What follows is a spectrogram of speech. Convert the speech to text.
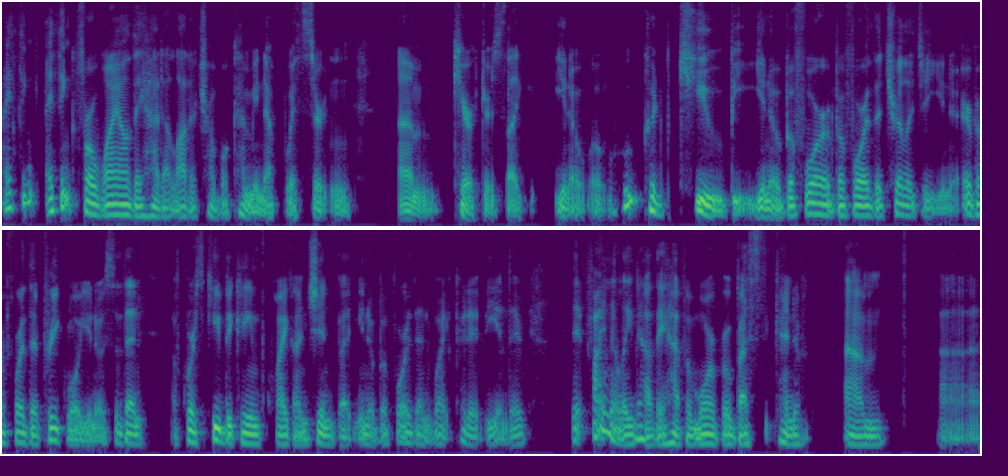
i think i think for a while they had a lot of trouble coming up with certain um characters like you know who could q be you know before before the trilogy you know or before the prequel you know so then of course q became qui-gon jinn but you know before then what could it be and they it finally now they have a more robust kind of um uh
